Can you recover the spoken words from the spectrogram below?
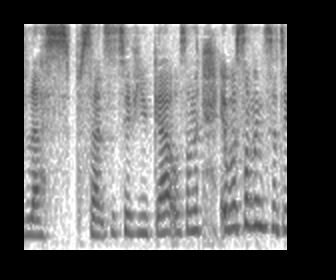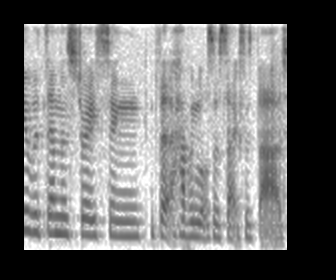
less sensitive you get or something it was something to do with demonstrating that having lots of sex is bad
